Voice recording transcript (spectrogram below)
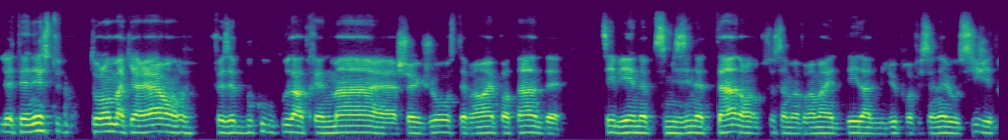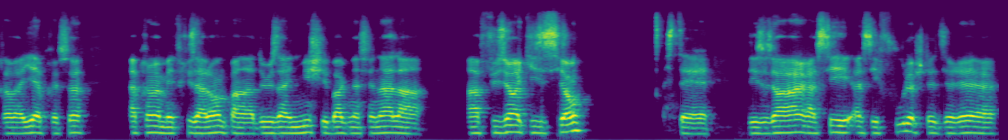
le tennis, tout, tout, au long de ma carrière, on faisait beaucoup, beaucoup d'entraînement chaque jour. C'était vraiment important de, bien optimiser notre temps. Donc, ça, ça m'a vraiment aidé dans le milieu professionnel aussi. J'ai travaillé après ça, après ma maîtrise à Londres, pendant deux ans et demi chez Banque Nationale en, fusion-acquisition. C'était des horaires assez, assez fous, là, je te dirais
